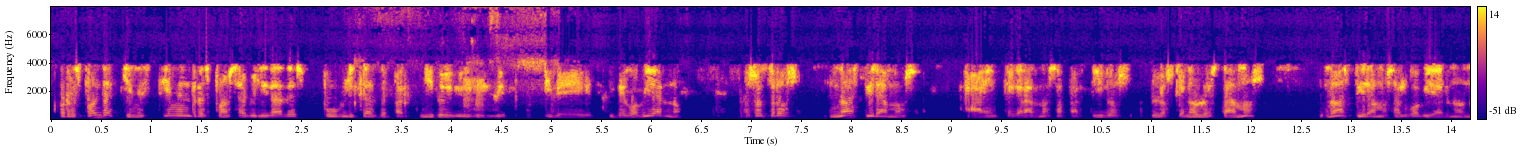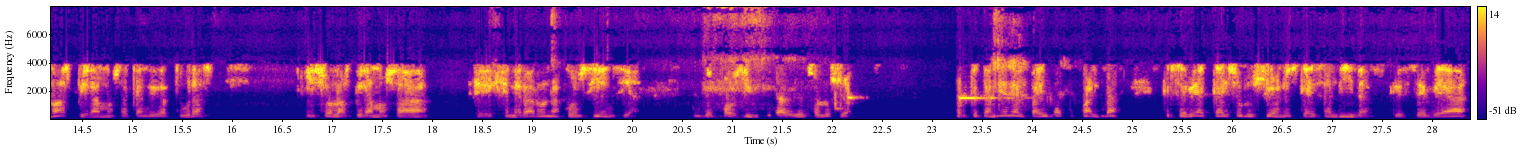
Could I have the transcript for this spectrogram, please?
corresponde a quienes tienen responsabilidades públicas de partido y de, y de, gobierno. Nosotros no aspiramos a integrarnos a partidos los que no lo estamos, no aspiramos al gobierno, no aspiramos a candidaturas y solo aspiramos a eh, generar una conciencia de posibilidades de solución porque también al país hace falta que se vea que hay soluciones, que hay salidas, que se vea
